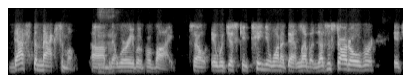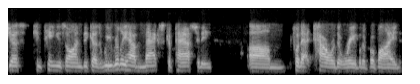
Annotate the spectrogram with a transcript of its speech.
That's the maximum um, mm-hmm. that we're able to provide. So it would just continue on at that level. It doesn't start over. It just continues on because we really have max capacity um, for that tower that we're able to provide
